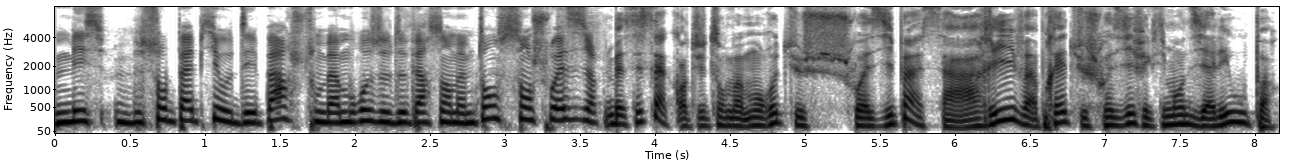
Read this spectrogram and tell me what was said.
Mais sur le papier, au départ, je tombe amoureuse de deux personnes en même temps sans choisir. Ben c'est ça, quand tu tombes amoureux, tu choisis pas. Ça arrive, après, tu choisis effectivement d'y aller ou pas.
